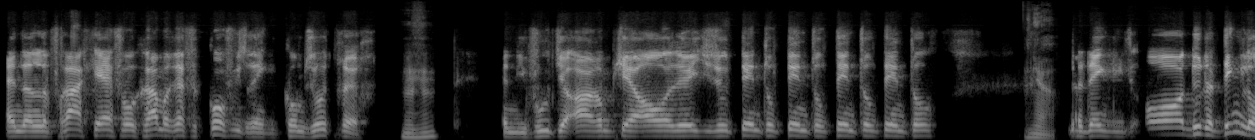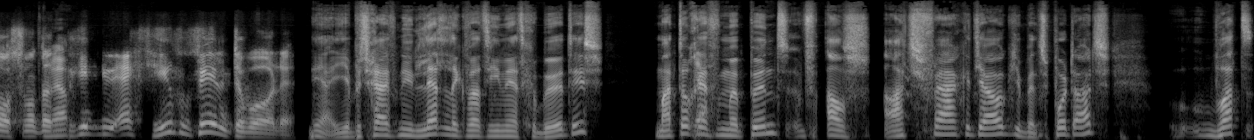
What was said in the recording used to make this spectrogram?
En dan vraag je even, oh, ga maar even koffie drinken, kom zo terug. Mhm. En die voelt je armpje al, weet je, zo tintel, tintel, tintel, tintel. Ja. Dan denk ik, oh, doe dat ding los, want dat Ja. begint nu echt heel vervelend te worden. ja, je beschrijft nu letterlijk wat hier net gebeurd is. Maar toch Ja. even mijn punt. Als arts vraag ik het jou ook. Je bent sportarts. Wat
